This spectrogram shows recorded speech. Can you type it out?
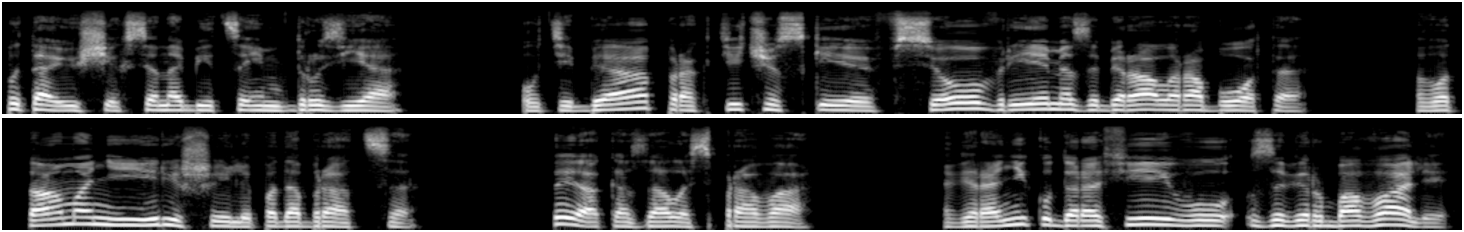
пытающихся набиться им в друзья. У тебя практически все время забирала работа. Вот там они и решили подобраться. Ты оказалась права. Веронику Дорофееву завербовали,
